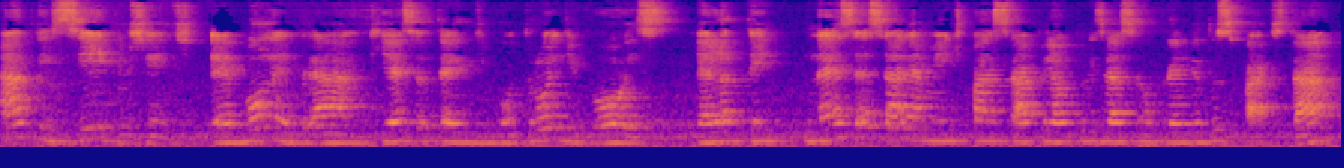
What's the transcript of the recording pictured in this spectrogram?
A princípio, gente, é bom lembrar que essa técnica de controle de voz, ela tem necessariamente passar pela autorização prévia dos pais, tá?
